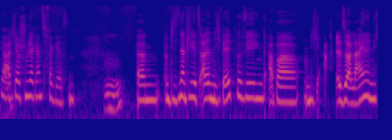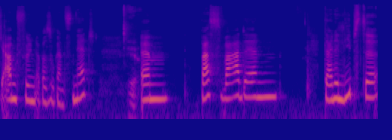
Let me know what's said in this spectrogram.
Ja, hatte ich auch schon wieder ganz vergessen. Mhm. Ähm, und die sind natürlich jetzt alle nicht weltbewegend, aber nicht, also alleine nicht abendfüllend, aber so ganz nett. Ja. Ähm, was war denn deine liebste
